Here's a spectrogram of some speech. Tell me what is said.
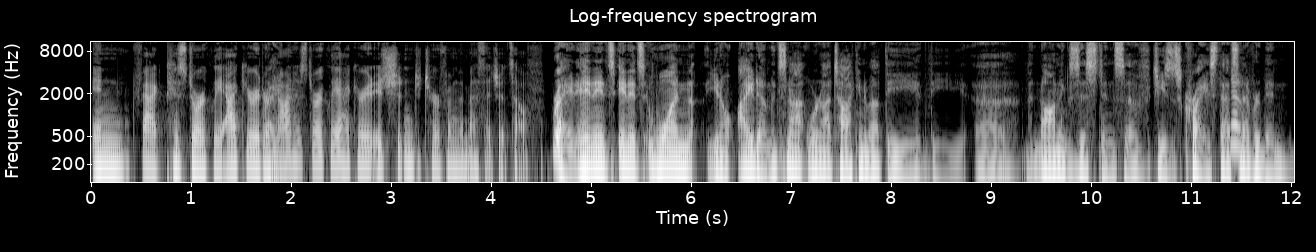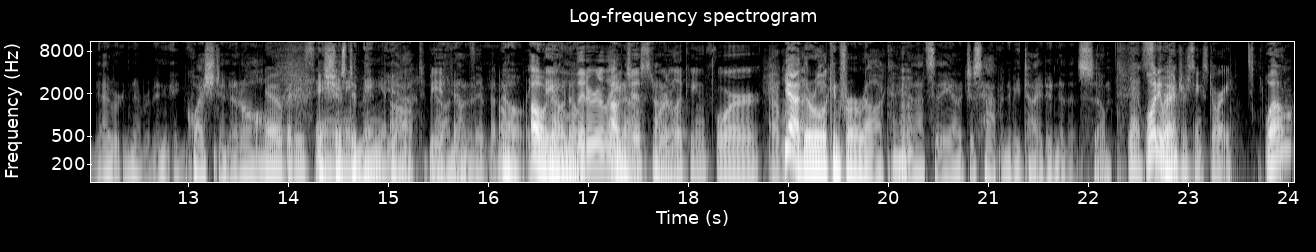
in fact historically accurate or Right. not historically accurate, it shouldn't deter from the message itself. Right, and it's and it's one you know item. It's not. We're not talking about the the uh, the non-existence of Jesus Christ. That's No. never been never never been in question at all. Nobody's saying It's just anything min- at yeah, all to be no, no, no, offensive at all. Like, Oh, they no, no. literally Oh, just were looking for a Yeah, they were looking for a relic. Yeah, that's you know just happened to be tied into this. So yeah, well, anyway, interesting story. Well,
